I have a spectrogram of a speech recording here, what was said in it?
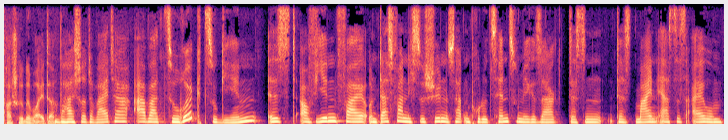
paar Schritte weiter. ein paar Schritte weiter. Aber zurückzugehen ist auf jeden Fall, und das fand ich so schön, es hat ein Produzent zu mir gesagt, dass, ein, dass mein erstes Album,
